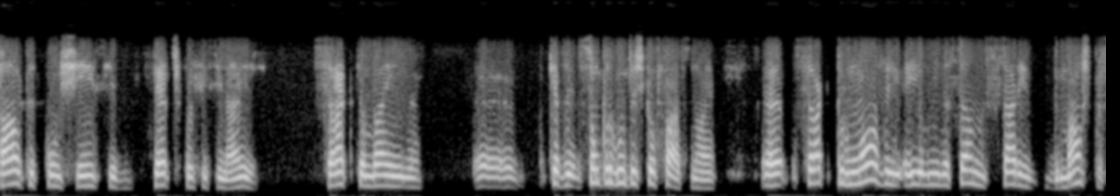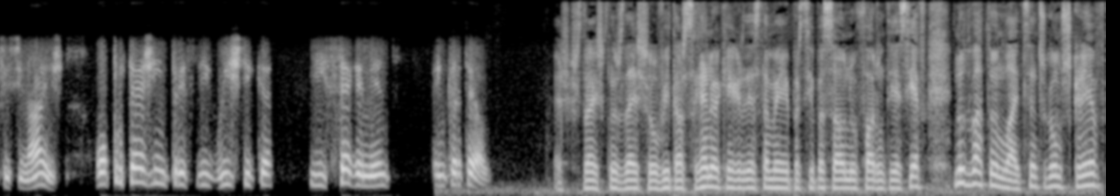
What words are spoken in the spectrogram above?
falta de consciência de certos profissionais? Será que também, quer dizer, são perguntas que eu faço, não é? será que promovem a eliminação necessária de maus profissionais ou protegem interesse de egoística e cegamente em cartel? As questões que nos deixa o Vítor Serrano, a quem agradeço também a participação no Fórum TSF. No debate online, Santos Gomes escreve:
